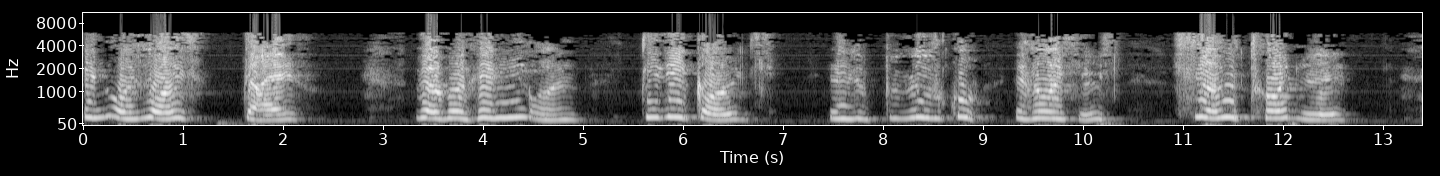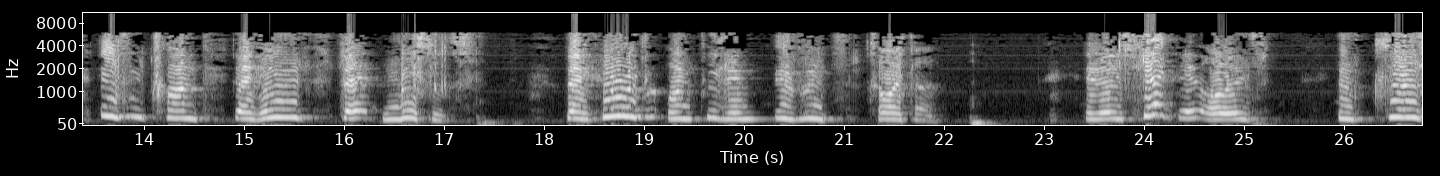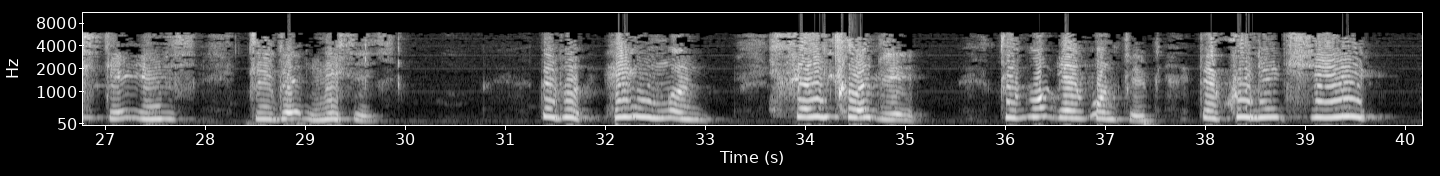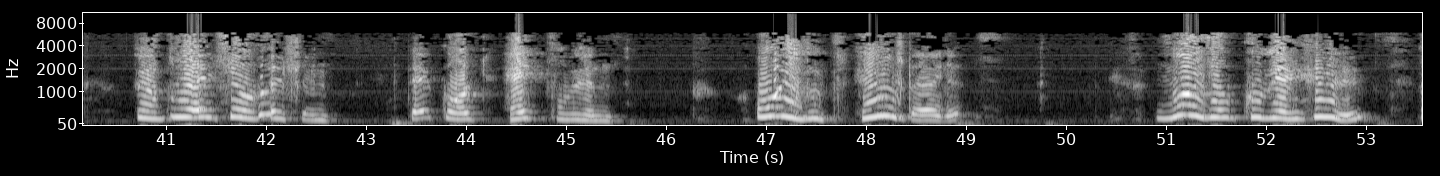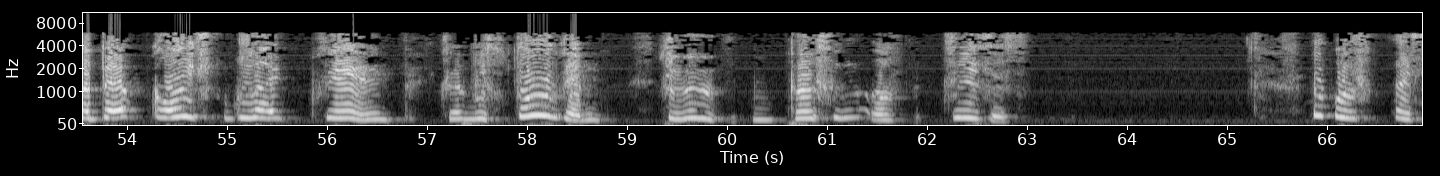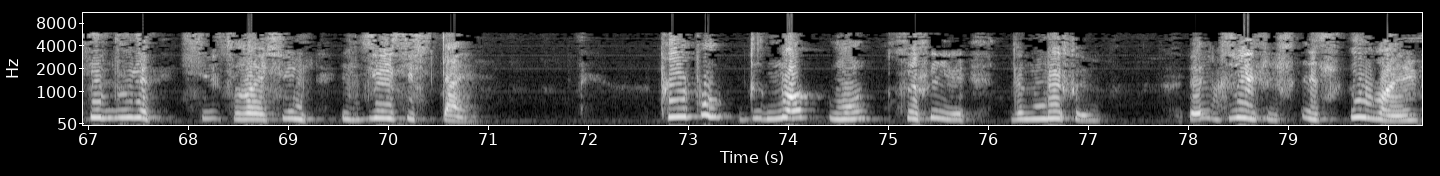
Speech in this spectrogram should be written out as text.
And although dive, they were hanging on their gods and the political advisors so tightly every time they heard that message. They held onto them even tighter. And they shut their eyes and closed their ears to that message. Were hanging on so tightly to what they wanted, they couldn't see the great salvation that God had for them, or even hear about it. Neither could they hear about God's great plan to restore them divine person of Jesus. Каков особенно ситуацион здесь стал? People do not want to hear the message that Jesus is human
